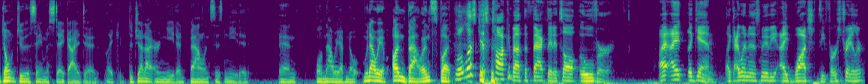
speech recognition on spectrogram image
don't do the same mistake I did. Like the Jedi are needed, balance is needed, and well now we have no now we have unbalance, but Well, let's just talk about the fact that it's all over. I, I again, like I went into this movie, I watched the first trailer,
